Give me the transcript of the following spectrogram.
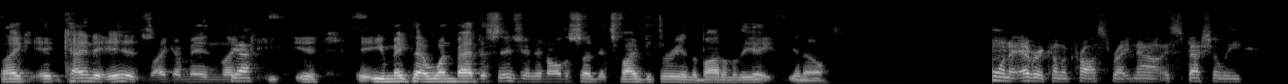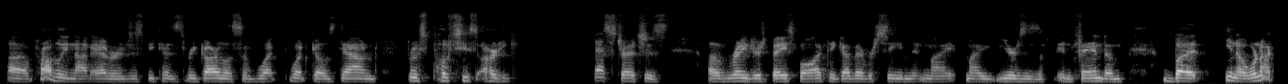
like it kind of is. Like I mean, like Yeah. you, you make that one bad decision, and all of a sudden it's five to three in the bottom of the eighth. You know. I don't want to ever come across right now, especially uh, probably not ever, just because regardless of what what goes down, Bruce Bochy's already that stretches of Rangers baseball I think I've ever seen in my my years as a, in fandom. But you know, we're not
